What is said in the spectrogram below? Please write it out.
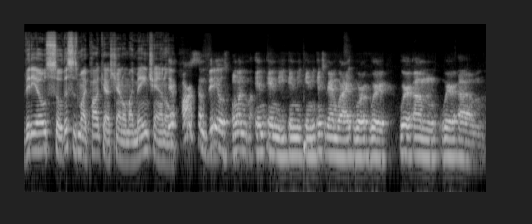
videos. So this is my podcast channel, my main channel. There are some videos on in, in the in the in the Instagram where I where where where um where um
